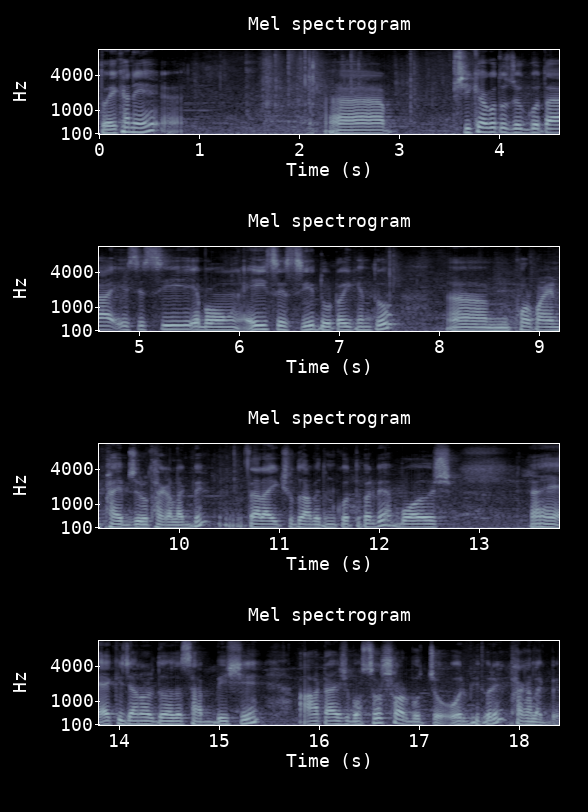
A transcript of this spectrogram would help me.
তো এখানে শিক্ষাগত যোগ্যতা এসএসসি এবং এইচএসসি দুটোই কিন্তু ফোর পয়েন্ট ফাইভ জিরো থাকা লাগবে। তারাই শুধু আবেদন করতে পারবে। বয়স একই জানুয়ারি দু হাজার ছাব্বিশে আঠাশ বছর সর্বোচ্চ ওর ভিতরে থাকা লাগবে।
